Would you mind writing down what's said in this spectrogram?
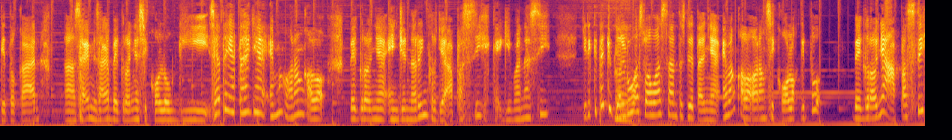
gitu kan. Uh, saya misalnya backgroundnya psikologi. Saya tanya-tanya, emang orang kalau backgroundnya engineering kerja apa sih? Kayak gimana sih? Jadi kita juga hmm. luas wawasan terus ditanya, emang kalau orang psikolog itu backgroundnya apa sih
